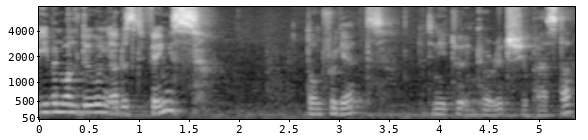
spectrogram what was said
Even while doing other things, don't forget that you need to encourage your pasta.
